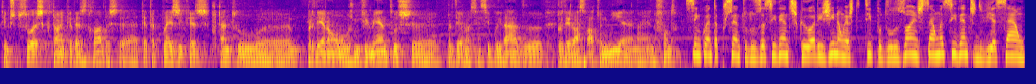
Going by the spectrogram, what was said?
Temos pessoas que estão em cadeiras de rodas, eh, tetraplégicas, portanto, eh, perderam os movimentos, eh, perderam a sensibilidade, perderam a sua autonomia, não é? no fundo. 50% dos acidentes que originam este tipo de lesões são acidentes de viação,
